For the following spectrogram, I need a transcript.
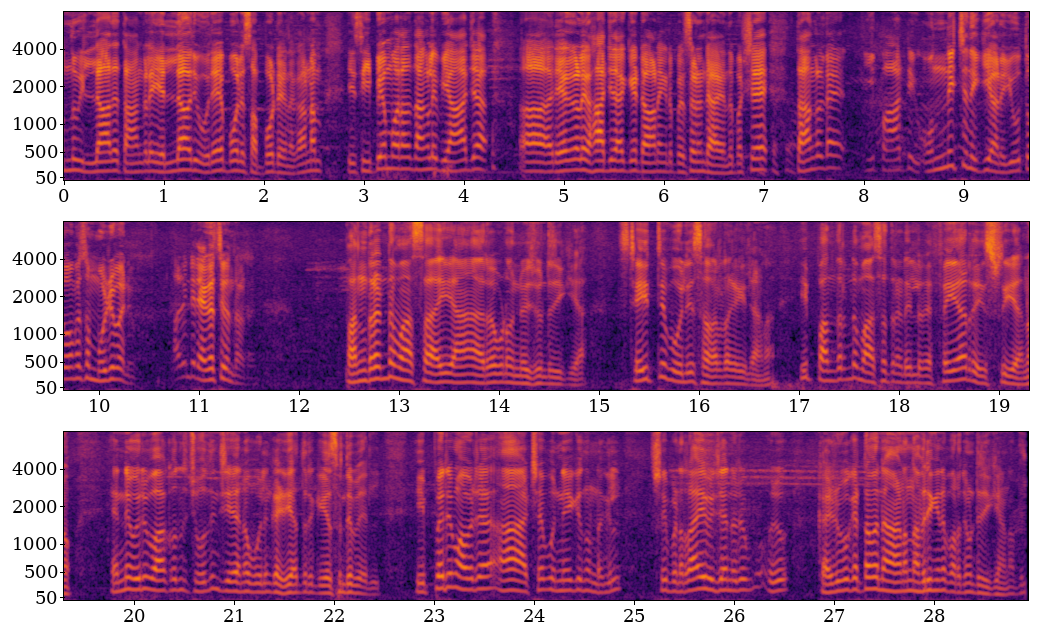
ഒന്നും ഇല്ലാതെ താങ്കളെ എല്ലാവരും ഒരേപോലെ സപ്പോർട്ട് ചെയ്യുന്നത്. കാരണം ഈ സി പി എം പറയുന്നത് താങ്കൾ വ്യാജ രേഖകളെ രേഖകൾ ഹാജരാക്കിയിട്ടാണ് ഇങ്ങനെ പ്രസിഡന്റ് ആയത്. പക്ഷേ താങ്കളുടെ ഈ പാർട്ടി ഒന്നിച്ച് നിൽക്കുകയാണ് യൂത്ത് കോൺഗ്രസ് മുഴുവനും. അതിന്റെ രഹസ്യം എന്താണ്? പന്ത്രണ്ട് മാസമായി ആ ആരോപണം ഉന്നയിച്ചുകൊണ്ടിരിക്കുക സ്റ്റേറ്റ് പോലീസ് അവരുടെ കയ്യിലാണ്. ഈ പന്ത്രണ്ട് മാസത്തിനിടയിൽ ഒരു എഫ് ഐ ആർ രജിസ്റ്റർ ചെയ്യാനോ എന്നെ ഒരു വാക്കൊന്ന് ചോദ്യം ചെയ്യാനോ പോലും കഴിയാത്തൊരു കേസിന്റെ പേരിൽ. ഇപ്പോഴും അവർ ആ ആക്ഷേപം ഉന്നയിക്കുന്നുണ്ടെങ്കിൽ ശ്രീ പിണറായി വിജയൻ ഒരു ഒരു കഴിവുകെട്ടവനാണെന്ന് അവരിങ്ങനെ പറഞ്ഞുകൊണ്ടിരിക്കുകയാണ്. അതിൽ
